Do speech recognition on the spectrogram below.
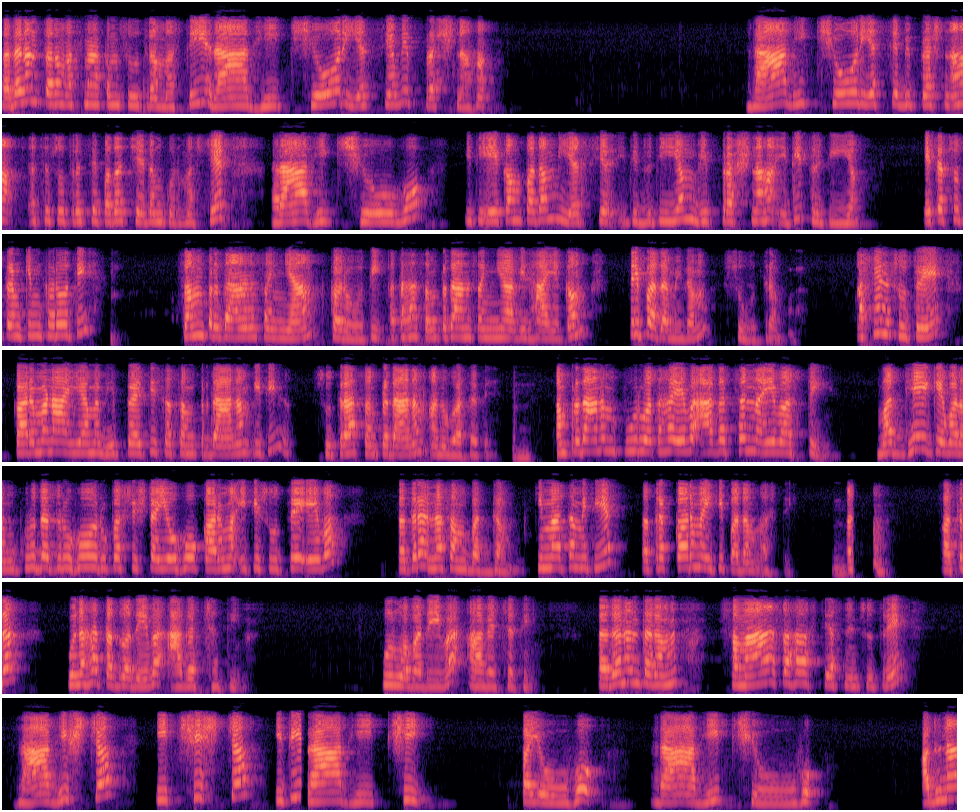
तदनन्तरम् अस्माकं सूत्रम् अस्ति राधीक्ष्योर्यस्य विप्रश्नः। राधिक्ष्योर्यस्य विप्रश्नः, अस्य सूत्रस्य पदच्छेदं कुर्मश्चेत्, राधिक्ष्योः इति एकं पदं, यस्य इति द्वितीयं, विप्रश्नः इति तृतीयम्। एतत् सूत्रं किं करोति? सम्प्रदानसंज्ञां करोति। अतः सम्प्रदानसंज्ञाविधायकं त्रिपदमिदं सूत्रम्। अस्मिन् सूत्रे कर्मणा यमभिप्रति ससम्प्रदानम् इति सूत्रात् सम्प्रदानम् अनुवर्तते। सम्प्रदानं पूर्वतः एव आगच्छन् एव अस्ति। मध्ये केवलं कृदद्रुहो रूपसृष्टयोः कर्म इति सूत्रे एव तत्र न सम्बद्धं किमर्थम् इति चेत् तत्र कर्म इति पदम् अस्ति। अस्तु। अत्र पुनः तद्वदेव आगच्छति। पूर्ववदेव आगच्छति। तदनन्तरं समासः अस्ति अस्मिन् सूत्रे। राधिश्च इक्षिश्च इति राधीक्षि। तयोः राधीक्ष्योः। अधुना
